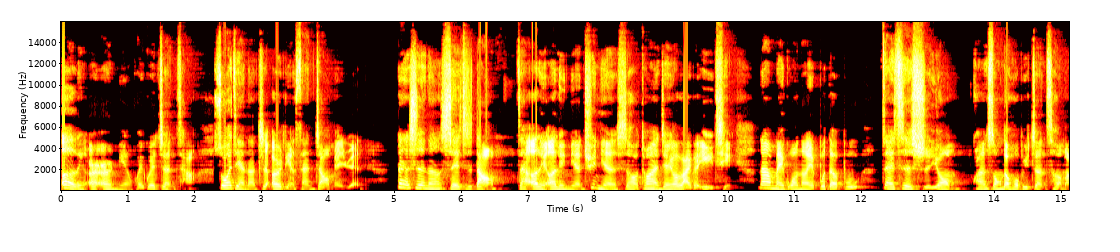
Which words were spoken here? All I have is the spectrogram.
二零二二年回归正常，缩减呢至二点三兆美元。但是呢，谁知道？在二零二零年，去年的时候，突然间又来个疫情，那美国呢也不得不再次使用宽松的货币政策嘛，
